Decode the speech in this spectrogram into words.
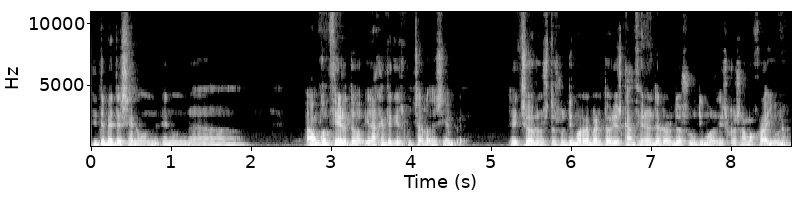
y te metes en un, en una, a un concierto y la gente quiere escucharlo de siempre. De hecho, en nuestros últimos repertorios, canciones de los dos últimos discos, a lo mejor hay una.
